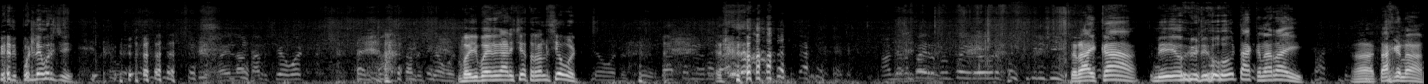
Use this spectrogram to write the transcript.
कधी पुढल्या वर्षी? म्हणजे बैलगाडी क्षेत्राला शेवट. तर ऐका मी व्हिडिओ टाकणार आहे. हा टाकणार.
